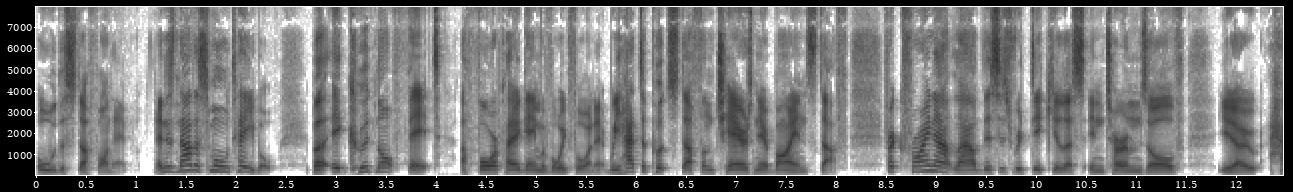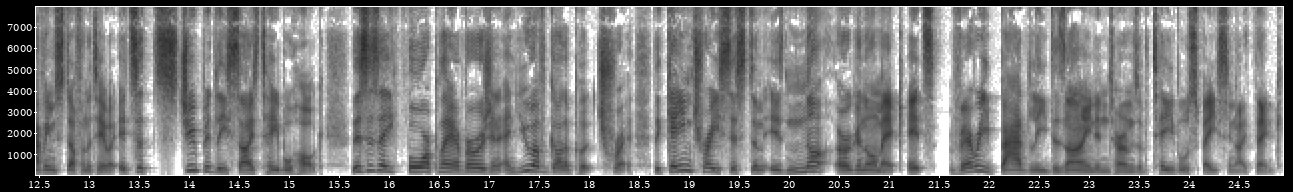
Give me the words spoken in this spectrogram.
all the stuff on it. And it's not a small table, but it could not fit a four player game of Voidfall on it. We had to put stuff on chairs nearby and stuff. For crying out loud, this is ridiculous in terms of, you know, having stuff on the table. It's a stupidly sized table hog. This is a four player version, and you have got to put tray. The game tray system is not ergonomic. It's very badly designed in terms of table spacing, I think.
